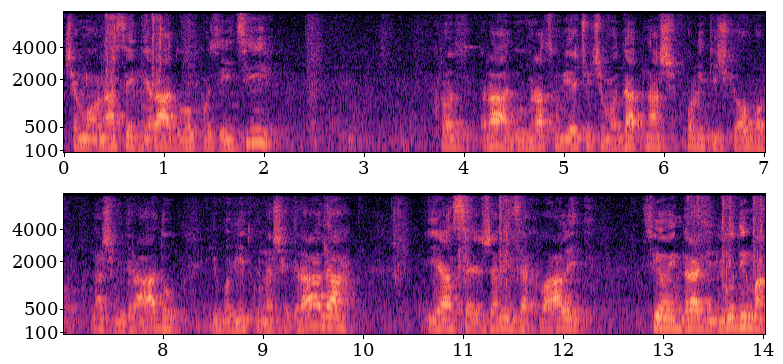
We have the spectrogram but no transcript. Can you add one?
ćemo nastaviti rad u opoziciji. Kroz rad u gradskom vijeću ćemo dati naš politički obor našem gradu i boljitku našeg grada. Ja se želim zahvaliti svim ovim dragim ljudima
